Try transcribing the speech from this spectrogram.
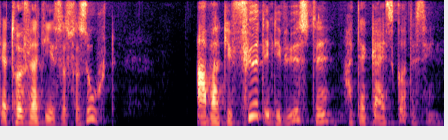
Der Teufel hat Jesus versucht. Aber geführt in die Wüste hat der Geist Gottes ihn.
